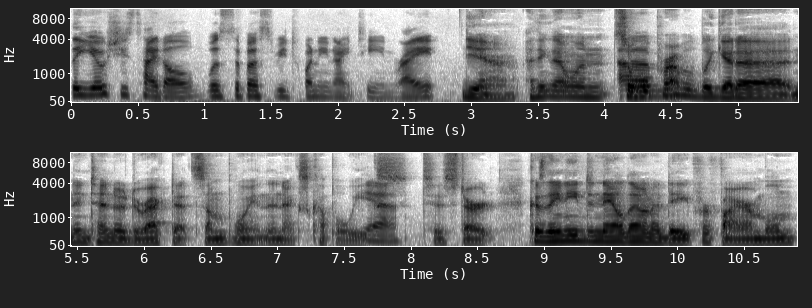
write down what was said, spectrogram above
the Yoshi's title was supposed to be 2019, right? Yeah, I think that one. So we'll Um, probably get a Nintendo Direct at some point in the next couple weeks Yeah. to start because they need to nail down a date for Fire Emblem.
